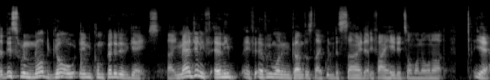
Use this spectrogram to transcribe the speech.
that this will not go in competitive games. Uh, imagine if any, if everyone in Counter-Strike will decide if I hated someone or not. Yeah,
